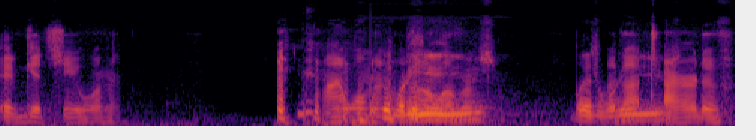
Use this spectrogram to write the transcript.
it gets you women. My woman. What do all you of 'em. use? Blazer, I what do you got use? tired of.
